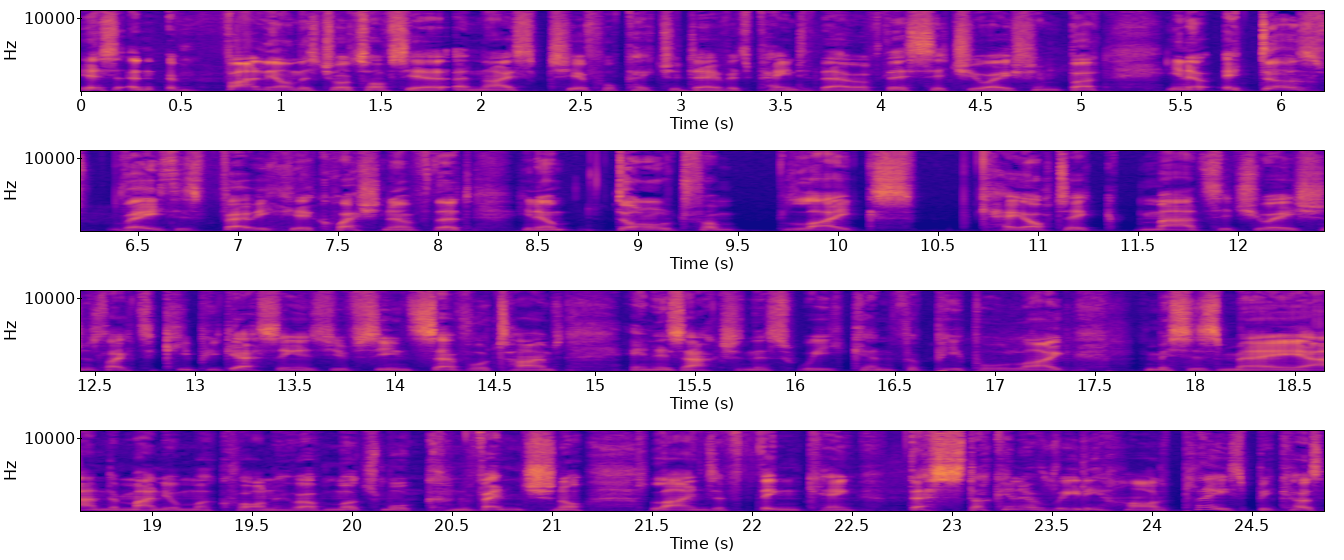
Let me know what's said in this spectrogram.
Yes, and, finally on this, George, it's obviously a, a, nice, cheerful picture David's painted there of this situation. But, you know, it does raise this very clear question of that, you know, Donald Trump likes chaotic, mad situations like to keep you guessing, as you've seen several times in his action this week. And for people like Mrs. May and Emmanuel Macron, who have much more conventional lines of thinking, they're stuck in a really hard place because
